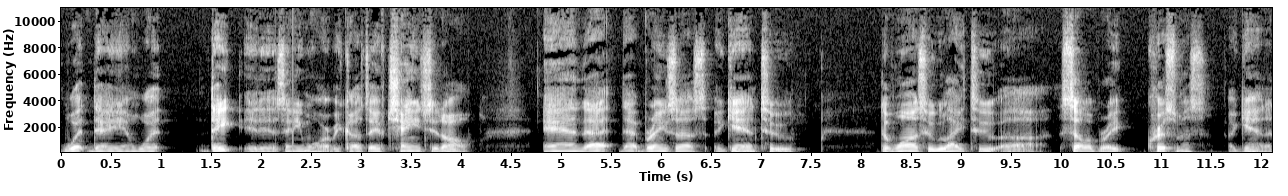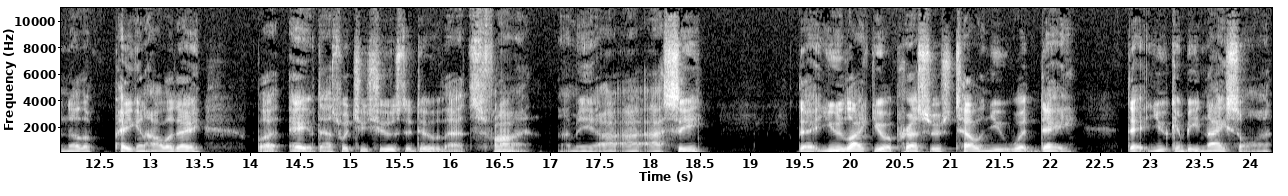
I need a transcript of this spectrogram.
what day and what date it is anymore because they've changed it all. And that, that brings us again to the ones who like to uh, celebrate Christmas. Again, another pagan holiday. But hey, if that's what you choose to do, that's fine. I mean, I, I, I see that you like your oppressors telling you what day that you can be nice on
